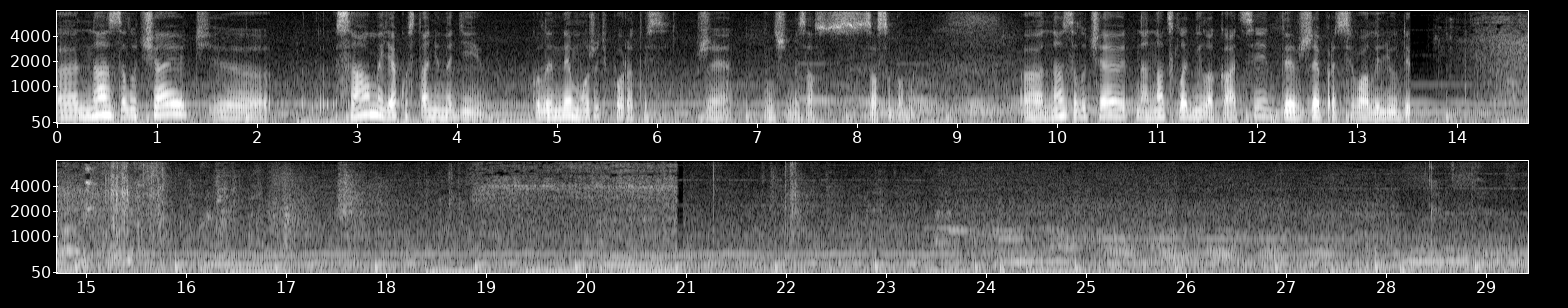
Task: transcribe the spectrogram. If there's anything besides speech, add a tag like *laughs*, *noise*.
Е, Нас залучають е, саме як останню надію, коли не можуть впоратись вже іншими засобами. Е, Нас залучають на надскладні локації, де вже працювали люди.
